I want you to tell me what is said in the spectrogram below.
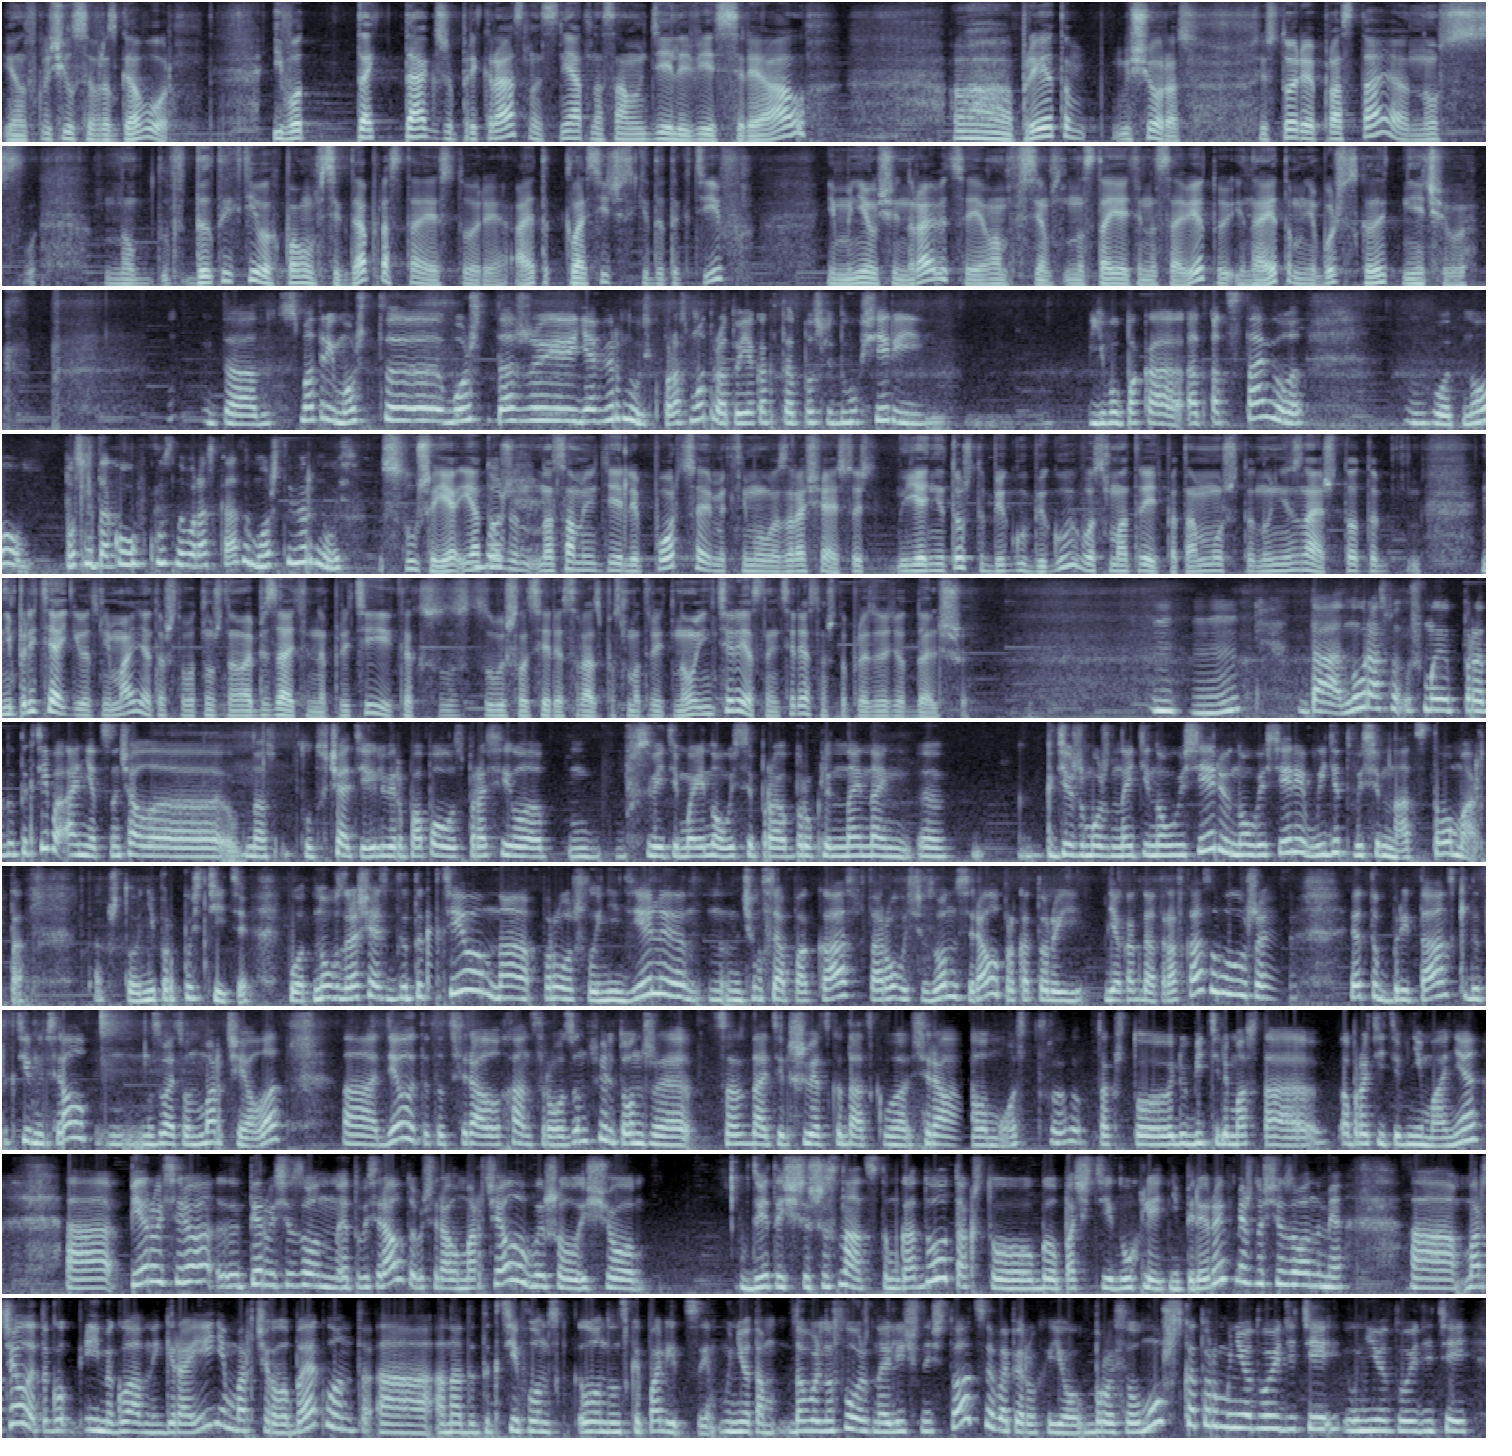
и он включился в разговор. И вот так, так же прекрасно снят на самом деле весь сериал. А, при этом, еще раз, история простая, но, но в детективах, по-моему, всегда простая история. А это классический детектив, и мне очень нравится, я вам всем настоятельно советую, и на этом мне больше сказать нечего. Да, смотри, может, э, может даже я вернусь к просмотру, а то я как-то после двух серий его пока от, отставила. Вот, но после такого вкусного рассказа, может, и вернусь. Слушай, я, я вот. тоже на самом деле порциями к нему возвращаюсь. То есть я не то, что бегу-бегу его смотреть, потому что, ну не знаю, что-то не притягивает внимание, то, что вот нужно обязательно прийти, как вышла серия, сразу посмотреть. Но интересно, интересно, что произойдет дальше. Mm-hmm. Да, ну раз уж мы про детективы... А нет, сначала у нас тут в чате Эльвира Попова спросила в свете моей новости про Brooklyn Nine-Nine э, где же можно найти новую серию. Новая серия выйдет 18 марта. Так что не пропустите. Вот. Но возвращаясь к детективам, на прошлой неделе начался показ второго сезона сериала, про который я когда-то рассказывала уже. Это британский детективный сериал, называется он «Марчелло». А, делает этот сериал Ханс Розенфельд, он же создатель шведско-датского сериала «Мост». Так что любители «Моста» обратите внимание. А, первый, сериал, первый сезон этого сериала, то есть сериал «Марчелло», вышел еще в 2016 году, так что был почти двухлетний перерыв между сезонами. А, Марчелла – это имя главной героини, Марчелла Бэкланд. А, она детектив лондонской полиции. У нее там довольно сложная личная ситуация. Во-первых, ее бросил муж, с которым у нее двое детей. У нее двое детей.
